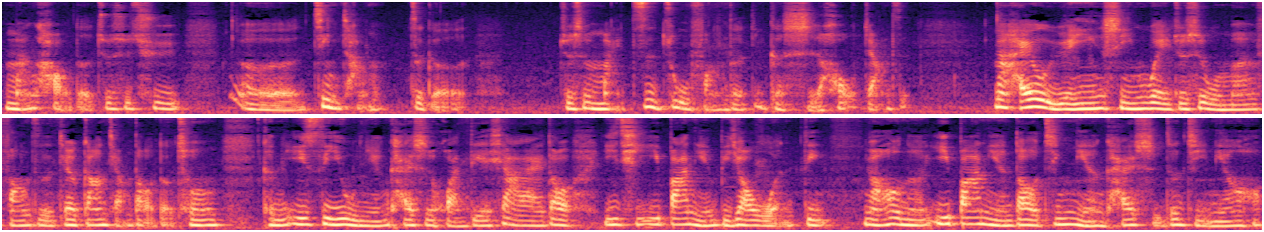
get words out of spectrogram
蛮好的，就是去呃进场这个就是买自住房的一个时候，这样子。那还有原因是因为，就是我们房子就刚刚讲到的，从可能一四一五年开始缓跌下来，到一七一八年比较稳定，然后呢，一八年到今年开始这几年哈，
